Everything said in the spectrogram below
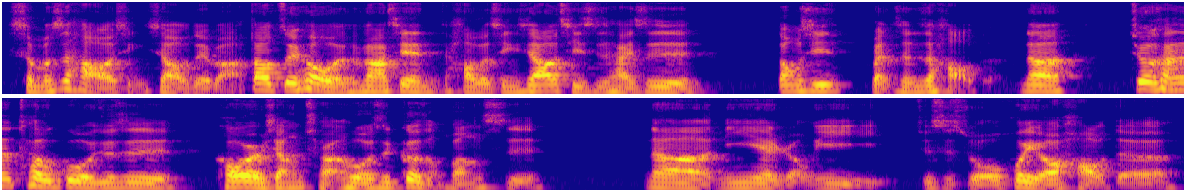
什么是好的行销，对吧？到最后我们发现，好的行销其实还是东西本身是好的。那就算是透过就是口耳相传，或者是各种方式，那你也容易就是说会有好的，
